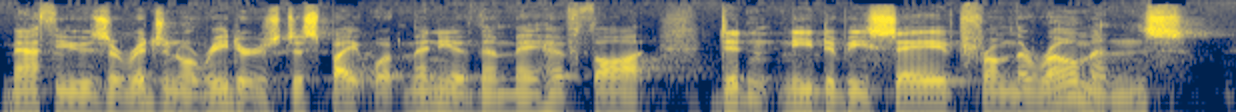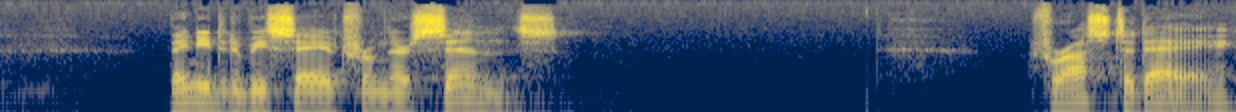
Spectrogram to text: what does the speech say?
Matthew's original readers, despite what many of them may have thought, didn't need to be saved from the Romans, they needed to be saved from their sins. For us today,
